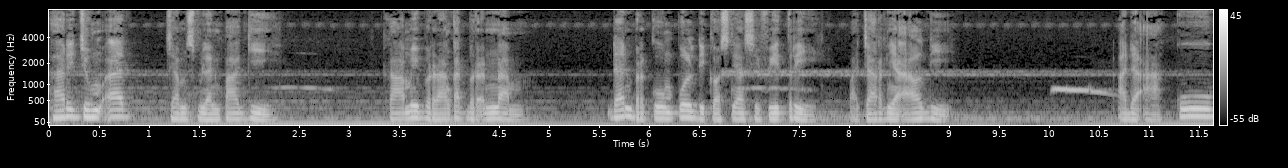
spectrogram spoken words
Hari Jumat jam 9 pagi Kami berangkat berenam Dan berkumpul di kosnya si Fitri Pacarnya Aldi. Ada aku,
